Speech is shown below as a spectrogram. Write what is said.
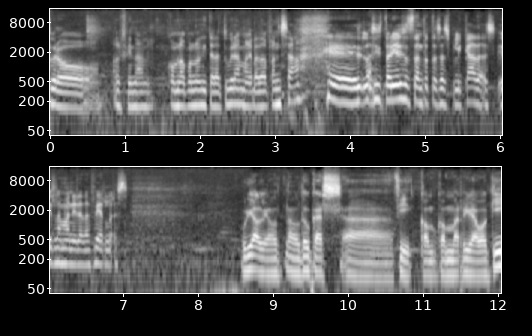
però al final, com la bona literatura, m'agrada pensar, eh, les històries estan totes explicades, és la manera de fer-les. Oriol, en el, en el teu cas, eh, en fi, com, com arribeu aquí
